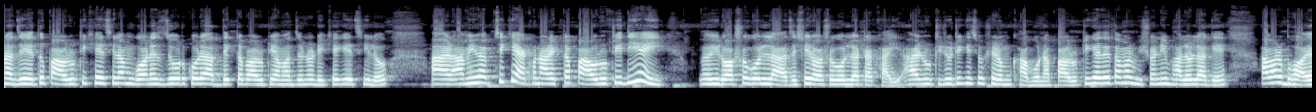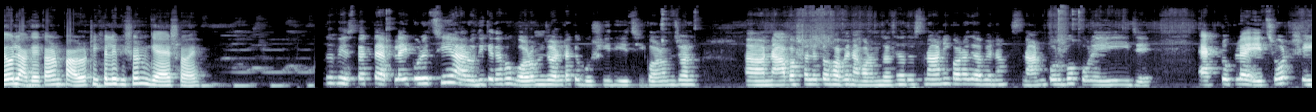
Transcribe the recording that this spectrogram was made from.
না। যেহেতু পাউরুটি খেয়েছিলাম, গণেশ জোর করে অর্ধেকটা পাউরুটি আমার জন্য রেখে গিয়েছিল আর আমি ভাবছি কি, এখন আরেকটা পাউরুটি দিয়েই ওই রসগোল্লা আছে, সেই রসগোল্লাটা খাই। আর রুটি টুটি কিছু সেরকম খাব না। পাউরুটি খেতে তো আমার ভীষণই ভালো লাগে। আবার ভয়ও লাগে, কারণ পাউরুটি খেলে ভীষণ গ্যাস হয়। তো ফেস প্যাকটা অ্যাপ্লাই করেছি, আর ওদিকে দেখো গরম জলটাকে বসিয়ে দিয়েছি। গরম জল না বসালে তো হবে না। গরম জল ছাড়া তো স্নানই করা যাবে না। স্নান করব করে এই যে এক টোপলা এঁচড়, সেই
